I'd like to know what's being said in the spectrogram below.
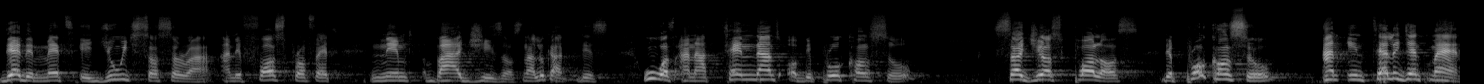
There they met a Jewish sorcerer and a false prophet named Bar Jesus. Now look at this. Who was an attendant of the proconsul Sergius Paulus, the proconsul, an intelligent man,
